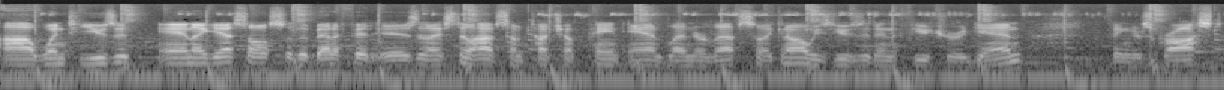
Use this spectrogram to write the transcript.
uh, when to use it. And I guess also the benefit is that I still have some touch-up paint and blender left, so I can always use it in the future again, fingers crossed,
